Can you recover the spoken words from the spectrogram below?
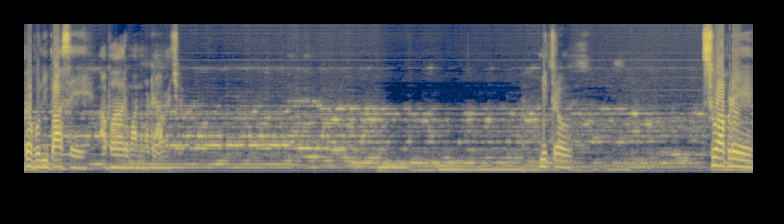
પ્રભુની પાસે આભાર માનવા માટે આવે છે. મિત્રો, શું આપણે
